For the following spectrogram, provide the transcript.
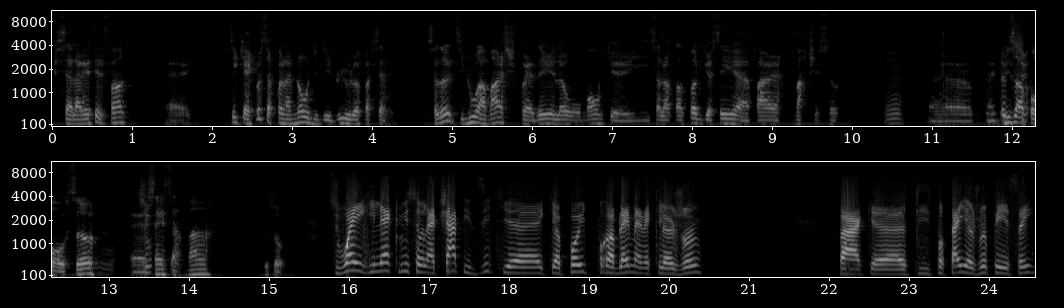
puis ça a arrêté le fun. Euh, tu sais, qu'il n'y avait pas ce problème-là au début, là, parce que ça, donne un petit goût amer, si je pourrais dire, là, au monde que ça leur tente pas de gosser à faire marcher ça. Mm. Euh, mis à part ça, euh, sincèrement, c'est ça. Tu vois Erilek, lui, sur la chat, il dit qu'il n'y a pas eu de problème avec le jeu. Fait que, euh, puis pourtant, il a joué PC.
